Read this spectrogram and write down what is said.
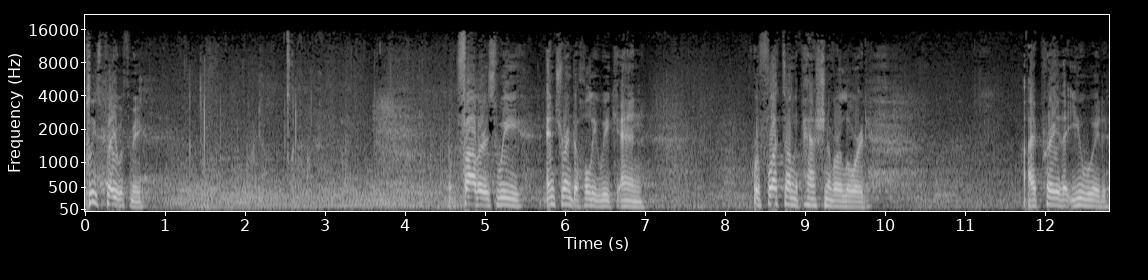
Please pray with me. Father, as we enter into Holy Week and reflect on the passion of our Lord, I pray that you would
